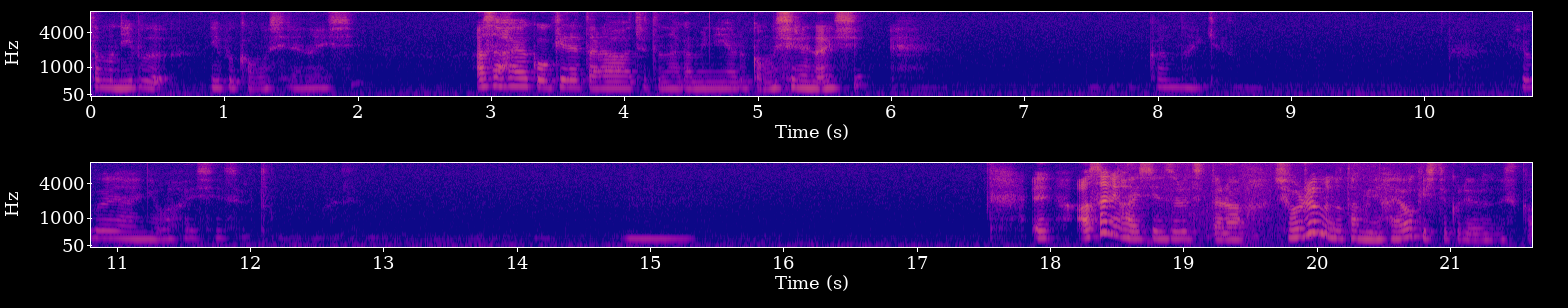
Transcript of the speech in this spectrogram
日？も2部2部かもしれないし。朝早く起きれたらちょっと長めにやるかもしれないし。分かんないけど。昼ぐらいには配信すると思います。うん。え朝に配信するって言ったらショールームのために早起きしてくれるんですか？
